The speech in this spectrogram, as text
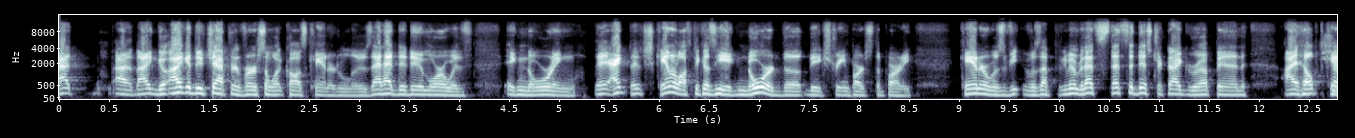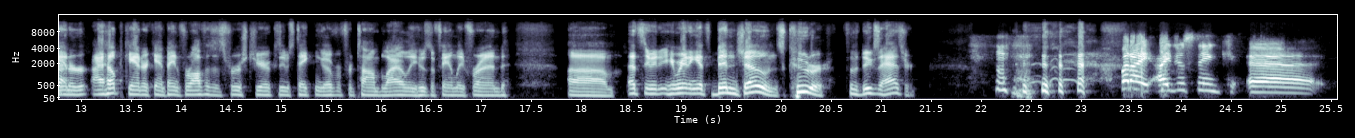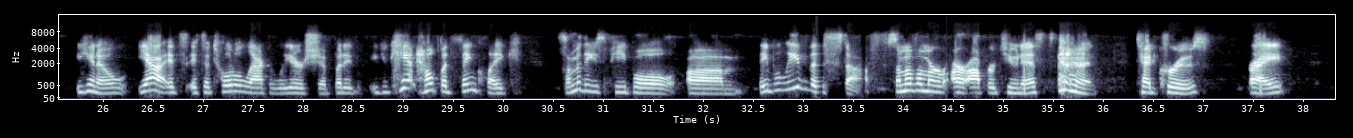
I, I I go I could do chapter and verse on what caused Cantor to lose. That had to do more with ignoring. They Cantor lost because he ignored the the extreme parts of the party. Cantor was was up. Remember that's that's the district I grew up in. I helped sure. Cantor. I helped Cantor campaign for office his first year because he was taking over for Tom Bliley, who's a family friend. Um, that's he ran against Ben Jones, Cooter for the Dukes of Hazzard. but I I just think. Uh you know, yeah, it's it's a total lack of leadership, but it, you can't help but think like some of these people um, they believe this stuff. Some of them are, are opportunists, Ted Cruz, right?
